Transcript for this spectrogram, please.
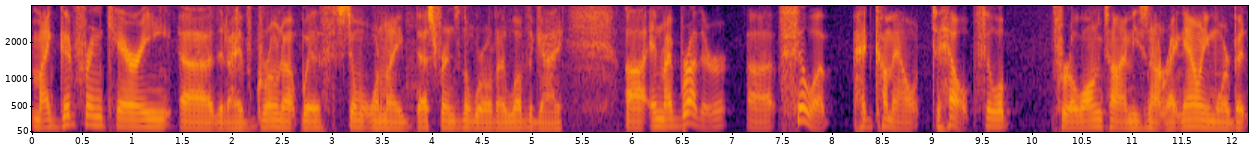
my good friend Carrie, uh, that I've grown up with, still one of my best friends in the world. I love the guy. Uh, and my brother, uh, Philip, had come out to help. Philip, for a long time, he's not right now anymore, but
